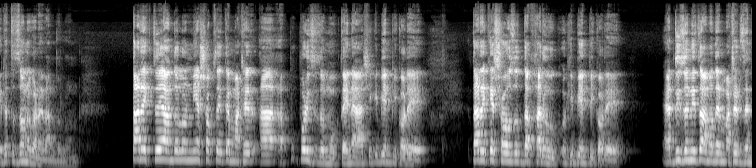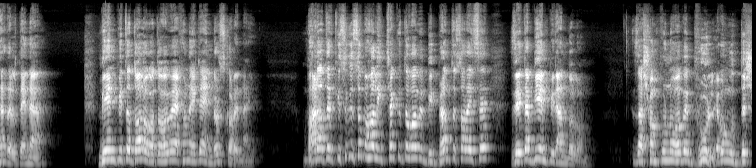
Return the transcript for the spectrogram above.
এটা তো জনগণের আন্দোলন। তারেক তো আন্দোলন নিয়ে সবচাইতে মাঠের পরিচিত মুখ, তাই না? সে কি বিএনপি করে? তারেকের সহযোদ্ধা ফারুক, ও কি বিএনপি করে? দুইজনই তো আমাদের মাঠের জেনারেল, তাই না? বিএনপি তো দলগতভাবে এখনও এটা এন্ডোর্স করে নাই। ভারতের কিছু কিছু মহল ইচ্ছাকৃতভাবে বিভ্রান্ত ছড়াইছে যে এটা বিএনপির আন্দোলন। যা সম্পূর্ণভাবে ভুল এবং উদ্দেশ্য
